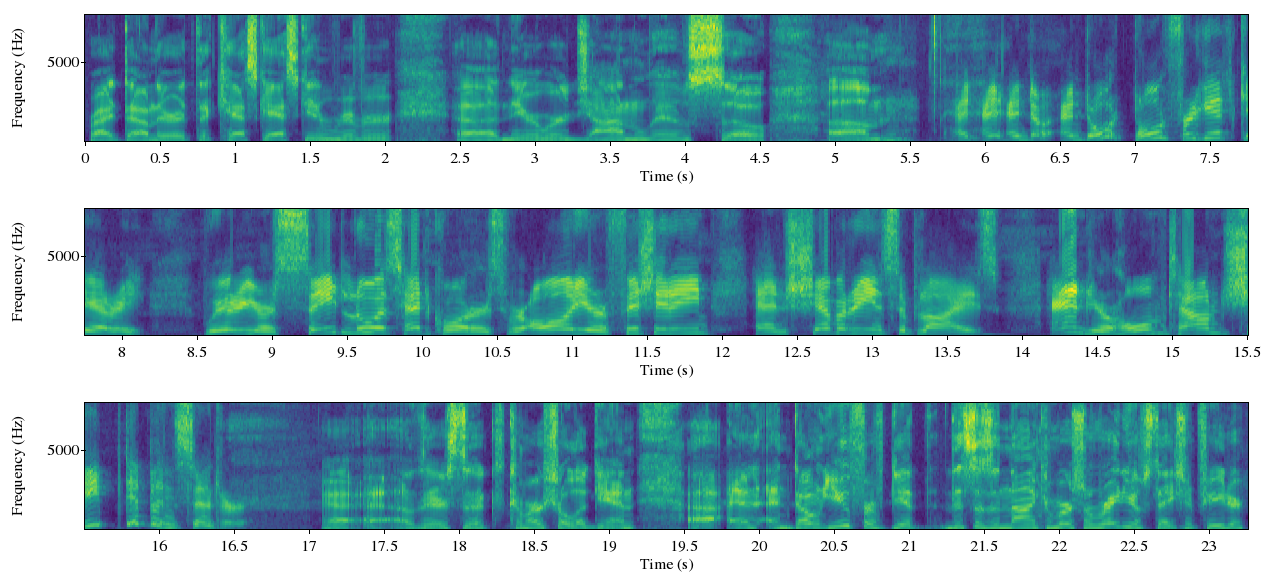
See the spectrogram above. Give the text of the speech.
right down there at the Kaskaskia River uh, near where John lives. So, um, and, and, and, and don't, don't forget, Gary, we're your St. Louis headquarters for all your fishing and shepherding supplies and your hometown sheep dipping center. Uh, uh, there's the commercial again. Uh, and, and don't you forget, this is a non commercial radio station, Peter.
